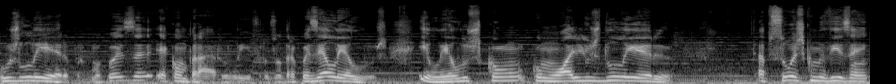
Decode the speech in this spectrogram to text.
os ler, porque uma coisa é comprar livros, outra coisa é lê-los. E lê-los com, com olhos de ler. Há pessoas que me dizem:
